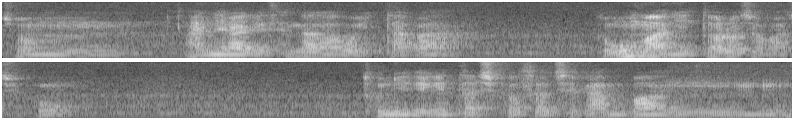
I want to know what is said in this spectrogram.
좀 안일하게 생각하고 있다가 너무 많이 떨어져가지고 돈이 되겠다 싶어서 제가 한번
